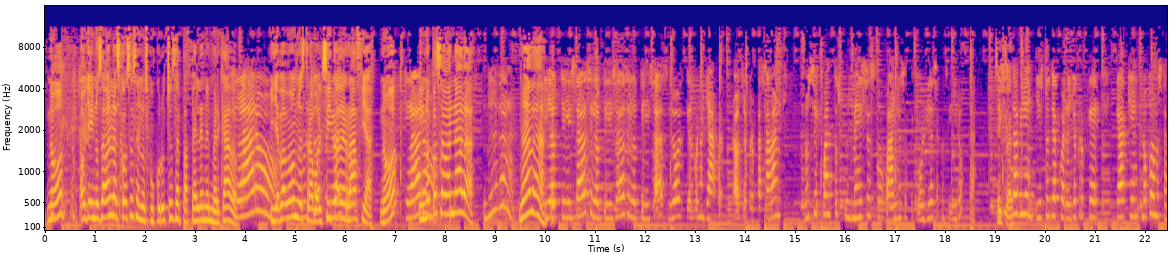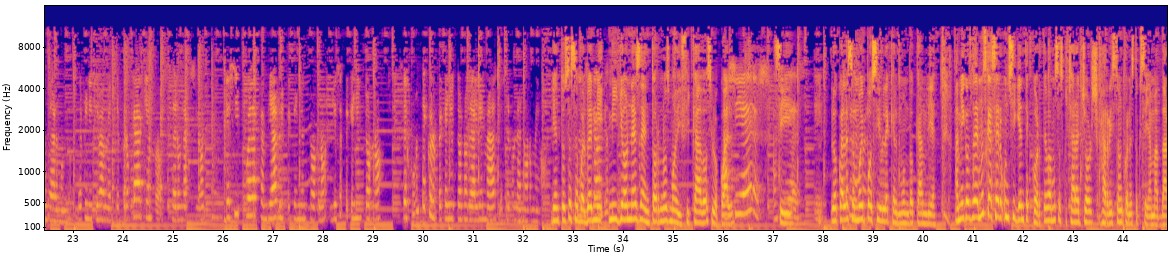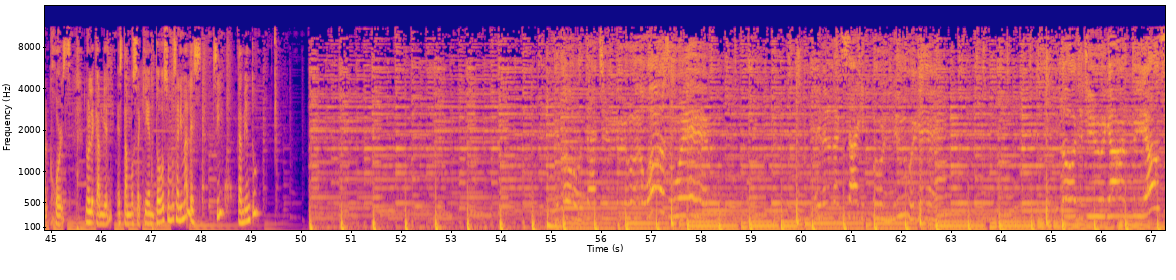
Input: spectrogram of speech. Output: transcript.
¿No? Oye, y nos daban las cosas en los cucuruchos de papel en el mercado. Claro. Y llevábamos nuestra bolsita de rafia, ¿no? Claro. Y no pasaba nada. Nada. Nada. Y la utilizabas y la utilizabas y la utilizabas y luego decías, bueno, ya, bueno, otra, pero pasaban no sé cuántos meses o años hasta que volvías a conseguir otra. Sí, Está bien y estoy de acuerdo. Yo creo que cada quien, no podemos cambiar el mundo, definitivamente, pero cada quien puede hacer una acción que sí pueda cambiar mi pequeño entorno y ese pequeño entorno se junte con el pequeño entorno de alguien más y hacer una enorme obra. Y entonces se vuelven millones de entornos modificados, lo cual. Así es. sí. Lo cual hace muy posible que el mundo cambie. Amigos, tenemos que hacer un siguiente corte. Vamos a escuchar a George Harrison con esto que se llama Dark Horse. No le cambien. Estamos aquí en Todos Somos Animales. Sí, también tú. I get fooled anew again. Lord, that you were gone the old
